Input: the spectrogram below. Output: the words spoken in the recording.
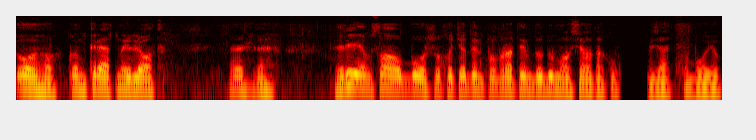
Ого, конкретний льот. Гріємо, слава Богу, що хоч один побратим додумався отаку взяти з собою.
